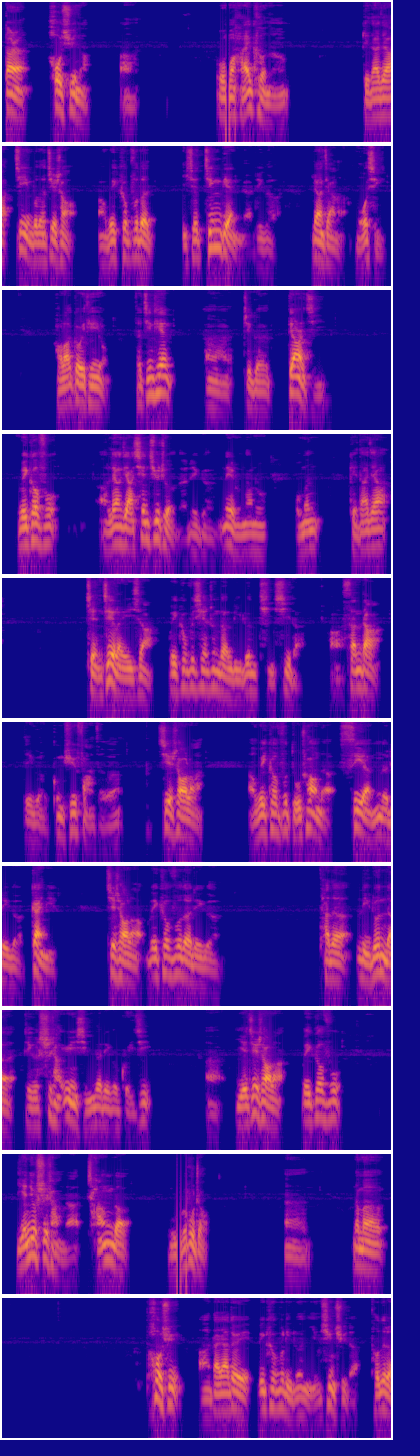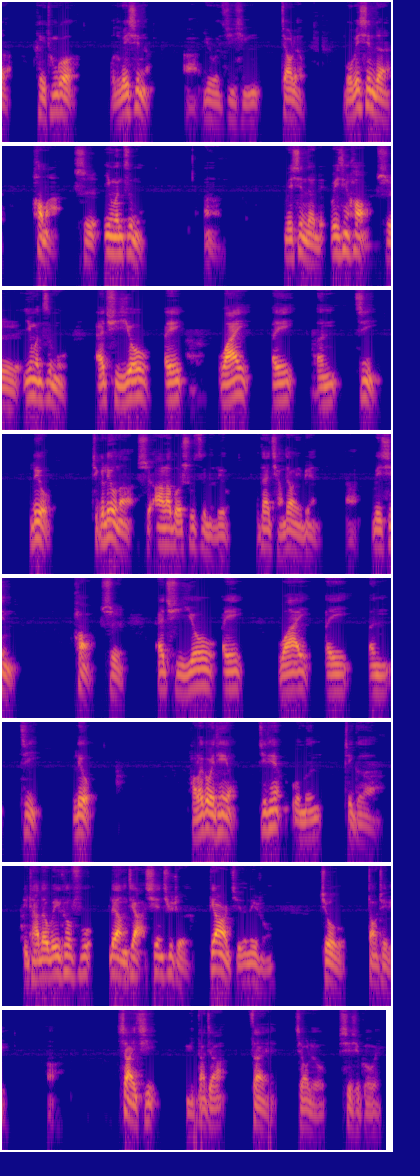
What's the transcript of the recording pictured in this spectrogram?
当然，后续呢啊，我们还可能给大家进一步的介绍啊维科夫的一些经典的这个量价的模型。好了，各位听友，在今天啊这个第二集。维科夫啊，量价先驱者的这个内容当中，我们给大家简介了一下维科夫先生的理论体系的啊三大这个供需法则，介绍了啊维科夫独创的 CM 的这个概念，介绍了维科夫的这个他的理论的这个市场运行的这个轨迹啊，也介绍了维科夫研究市场的常用的五个步骤，嗯，那么。后续啊，大家对微科夫理论有兴趣的投资者，可以通过我的微信呢啊与我进行交流。我微信的号码是英文字母，微信的微信号是英文字母 H U A Y A N G 六，这个六呢是阿拉伯数字的六。我再强调一遍啊，微信号是 H U A Y A N G 六。好了，各位听友，今天我们这个理查德·威科夫量价先驱者第二集的内容就到这里啊，下一期与大家再交流，谢谢各位。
